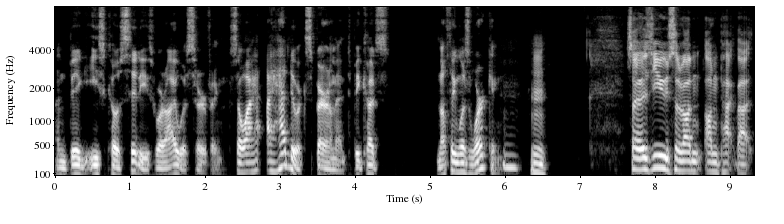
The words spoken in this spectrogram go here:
on big East Coast cities where I was serving. So I, I had to experiment because nothing was working. Mm. So as you sort of un- unpack that,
